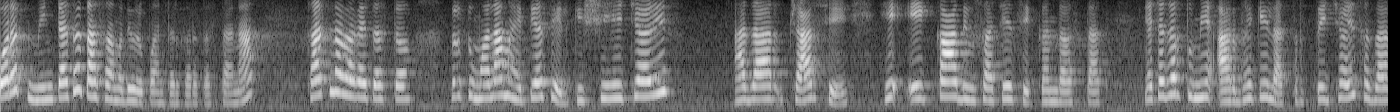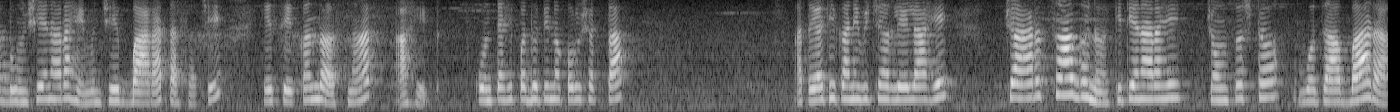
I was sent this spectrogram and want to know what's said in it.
परत मिनटाचं तासामध्ये रूपांतर करत असताना साठनं भागायचं असतं. तर तुम्हाला माहिती असेल की शेहेचाळीस हजार चारशे हे एका दिवसाचे सेकंद असतात. याच्या जर तुम्ही अर्ध केलात तर त्रेचाळीस हजार दोनशे येणार आहे. म्हणजे बारा तासाचे हे सेकंद असणार आहेत. कोणत्याही पद्धतीनं करू शकता. आता या ठिकाणी विचारलेलं आहे चारचा घन किती येणार आहे? चौसष्ट वजा बारा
